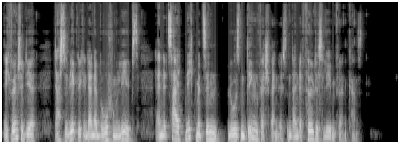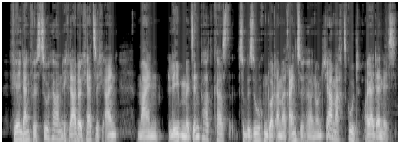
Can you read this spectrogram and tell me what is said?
Ich wünsche dir, dass du wirklich in deiner Berufung lebst, deine Zeit nicht mit sinnlosen Dingen verschwendest und ein erfülltes Leben führen kannst. Vielen Dank fürs Zuhören. Ich lade euch herzlich ein, mein Leben mit Sinn Podcast zu besuchen, dort einmal reinzuhören und ja, macht's gut. Euer Dennis.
